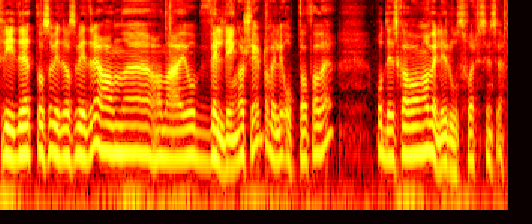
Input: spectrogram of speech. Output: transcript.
friidrett osv. osv. Han, han er jo veldig engasjert og veldig opptatt av det. Og det skal han ha veldig ros for, syns jeg.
